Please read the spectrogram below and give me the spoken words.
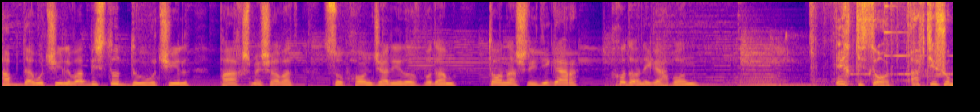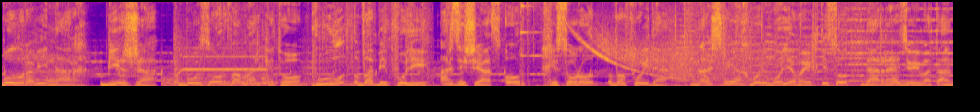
7чил ва 22чил пахш мешавад. Субҳон ҷалилов будам. То нашри дигар худо нигаҳбон. Иқтисод. Тафтишу болоравии нарх биржа бозор ва маркетҳо пул ва бепулӣ. Арзиши асъор хисорот ва фоида. Нашри ахбори молия ва иқтисод дар радиои ватан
